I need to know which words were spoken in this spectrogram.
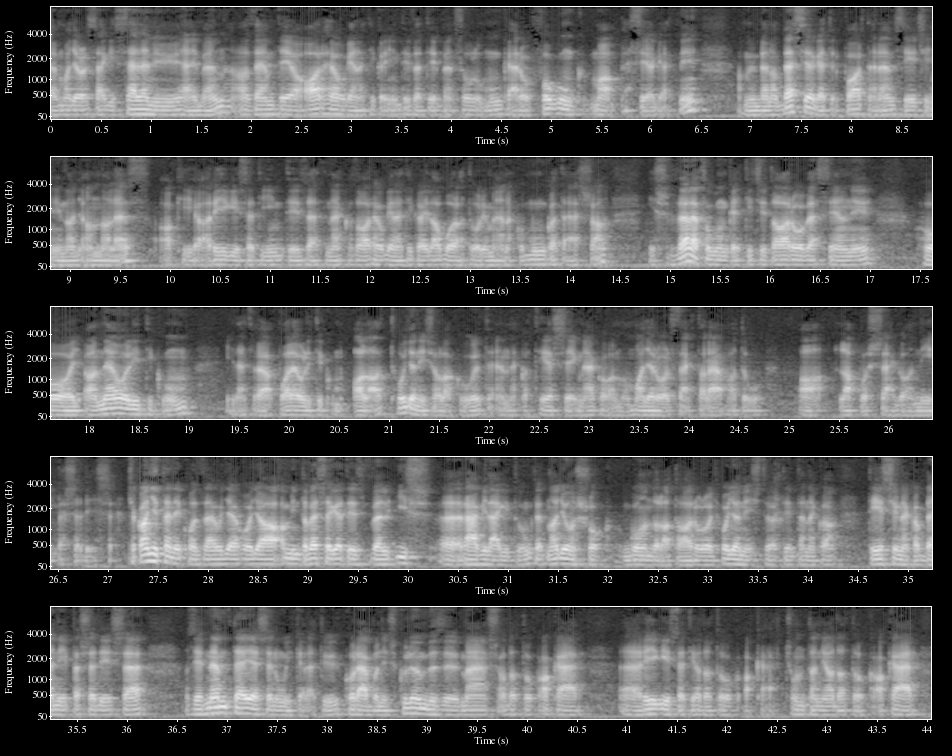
magyarországi szellemi műhelyben, az MTA Archeogenetikai Intézetében szóló munkáról fogunk ma beszélgetni amiben a beszélgető partnerem Széchenyi Nagy Anna lesz, aki a Régészeti Intézetnek, az Archeogenetikai Laboratóriumának a munkatársa, és vele fogunk egy kicsit arról beszélni, hogy a neolitikum, illetve a paleolitikum alatt hogyan is alakult ennek a térségnek, ahol ma Magyarország található, a lakossága, a népesedése. Csak annyit tennék hozzá, ugye, hogy a, amint a beszélgetésben is eh, rávilágítunk, tehát nagyon sok gondolat arról, hogy hogyan is történt ennek a térségnek a benépesedése, azért nem teljesen új keletű, korábban is különböző más adatok, akár eh, régészeti adatok, akár csontani adatok, akár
